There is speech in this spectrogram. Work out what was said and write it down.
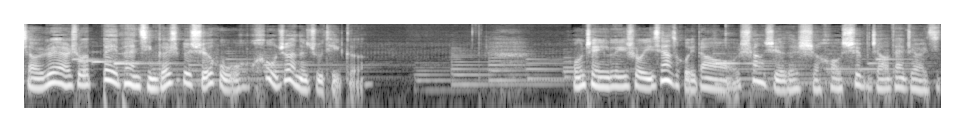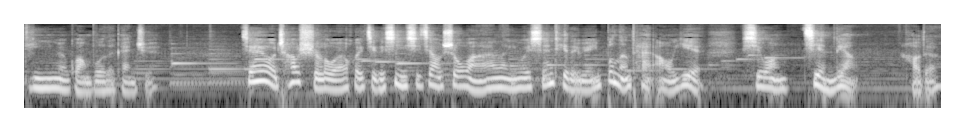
小瑞儿说：“背叛情歌是不是《水浒后传》的主题歌？”红尘一粒说：“一下子回到上学的时候，睡不着，戴着耳机听音乐广播的感觉。”今天又超时了，我要回几个信息，叫说晚安了，因为身体的原因不能太熬夜，希望见谅。好的。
